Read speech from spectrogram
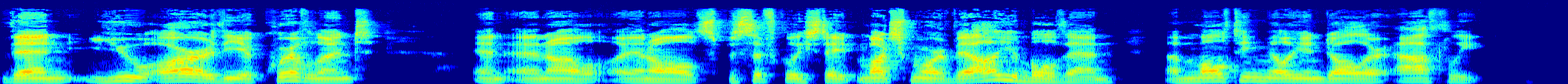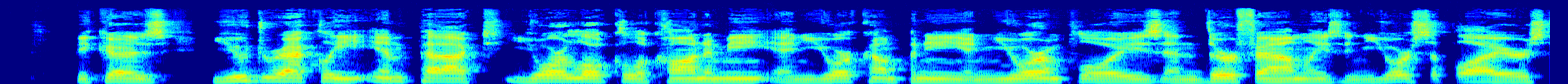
then you are the equivalent, and, and I'll and I'll specifically state much more valuable than a multi-million dollar athlete because you directly impact your local economy and your company and your employees and their families and your suppliers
